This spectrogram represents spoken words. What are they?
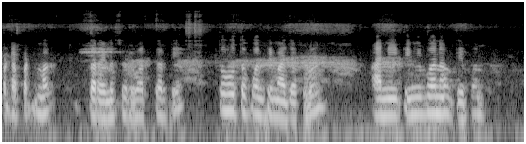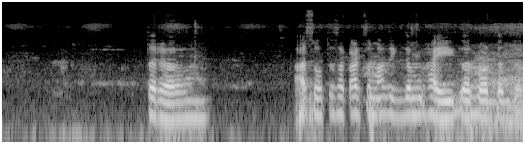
पटापट मग करायला सुरुवात करते. तो होतं पण ते माझ्याकडून आणि ते मी बनवते पण. तर असं होतं सकाळचं माझं एकदम घाई गडबड दगदग.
